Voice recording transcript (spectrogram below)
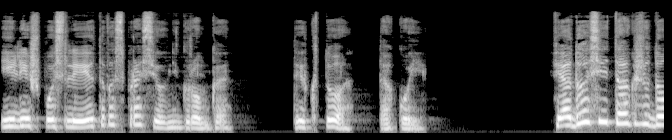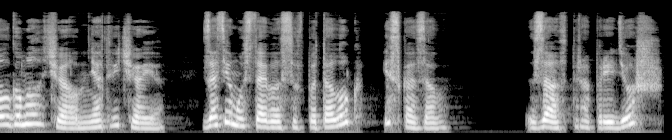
и лишь после этого спросил негромко, «Ты кто такой?» Феодосий также долго молчал, не отвечая, затем уставился в потолок и сказал, «Завтра придешь,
